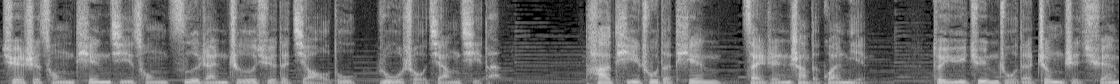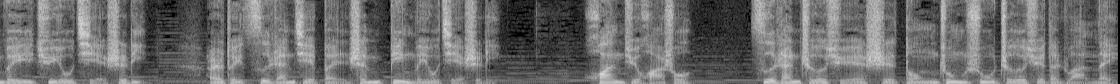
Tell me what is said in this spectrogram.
却是从天即从自然哲学的角度入手讲起的。他提出的“天在人上的”观念，对于君主的政治权威具有解释力，而对自然界本身并没有解释力。换句话说，自然哲学是董仲舒哲学的软肋，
